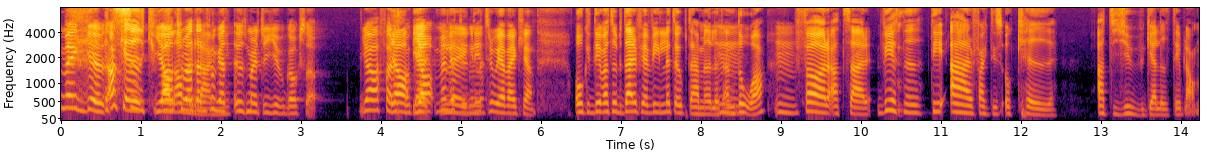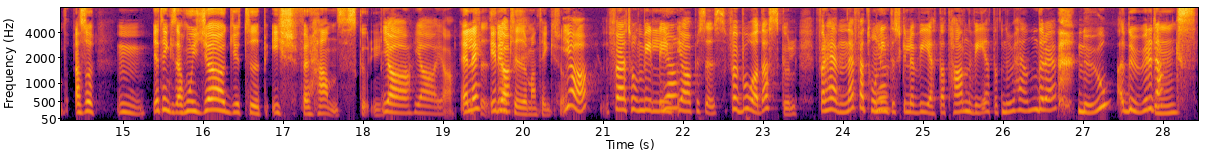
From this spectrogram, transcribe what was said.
Men gud, okej. psykfall Jag tror att det hade funkat utmärkt att ljuga också. Jag Ja, förespråkar ja men vet du lögn. det tror jag verkligen. Och det var typ därför jag ville ta upp det här mejlet Mm. ändå. För att så här, vet ni det är faktiskt okej att ljuga lite ibland. Alltså jag tänker så här, hon ljög ju typ ish för hans skull. Ja, ja, ja. Eller precis. är det ja. okej om man tänker så? Ja, för att hon ville Ja. ja. precis. För bådas skull. För henne för att hon Ja. inte skulle veta att han vet att nu händer det. Nu, nu är det Mm. dags.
